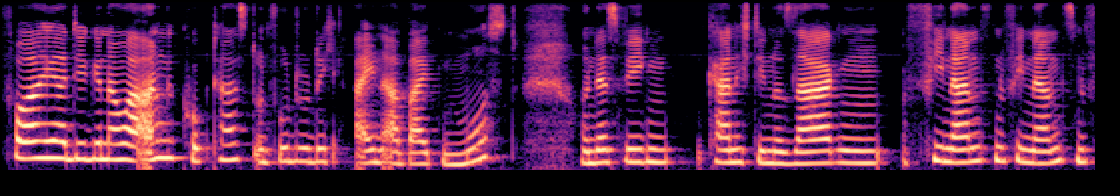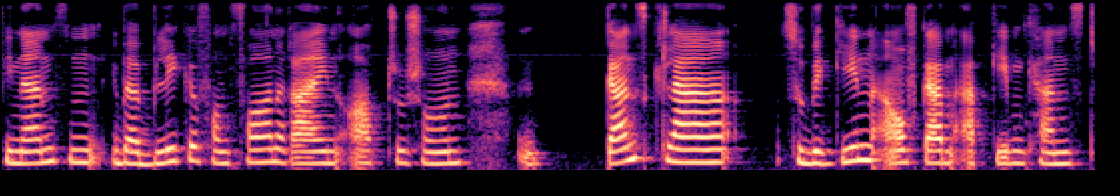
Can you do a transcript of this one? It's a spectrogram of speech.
vorher dir genauer angeguckt hast und wo du dich einarbeiten musst. Und deswegen kann ich dir nur sagen, Finanzen, Finanzen, Finanzen, überblicke von vornherein, ob du schon ganz klar zu Beginn Aufgaben abgeben kannst,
